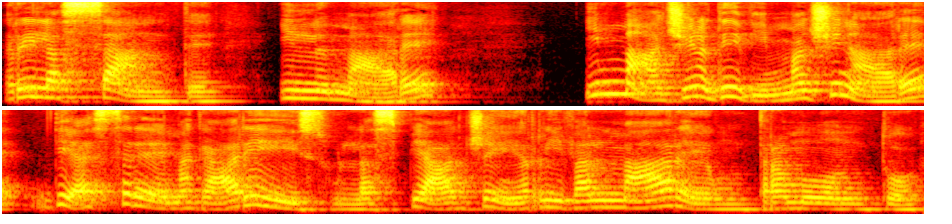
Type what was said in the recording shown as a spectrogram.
rilassante il mare, immagina, devi immaginare di essere magari sulla spiaggia in riva al mare, un tramonto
